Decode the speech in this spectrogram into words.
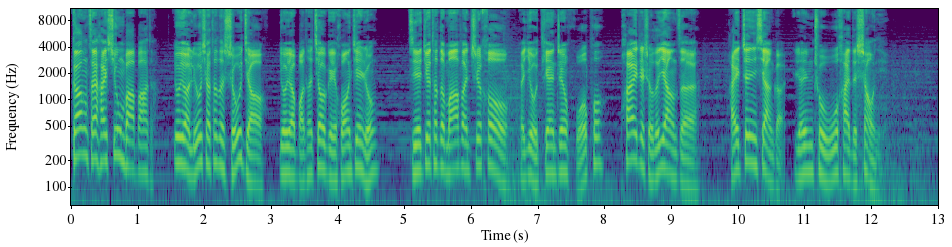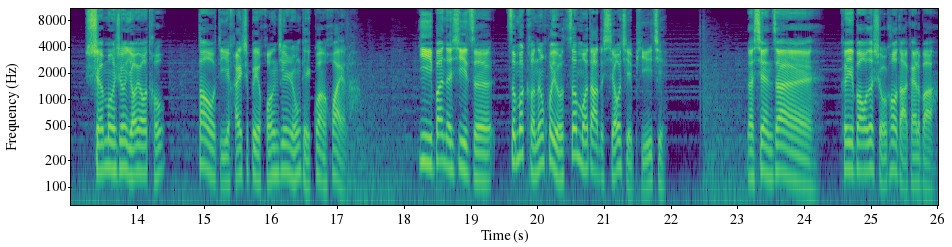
刚才还凶巴巴的，又要留下他的手脚，又要把他交给黄金荣，解决他的麻烦之后，他又天真活泼，拍着手的样子，还真像个人畜无害的少女。沈梦生摇摇头，到底还是被黄金荣给惯坏了。一般的戏子怎么可能会有这么大的小姐脾气？那现在可以把我的手铐打开了吧？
